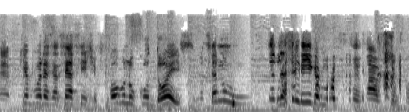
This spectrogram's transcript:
é, porque, por exemplo, você assiste Fogo no Cu 2, você não. Você não se liga muito, você sabe? Tipo,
